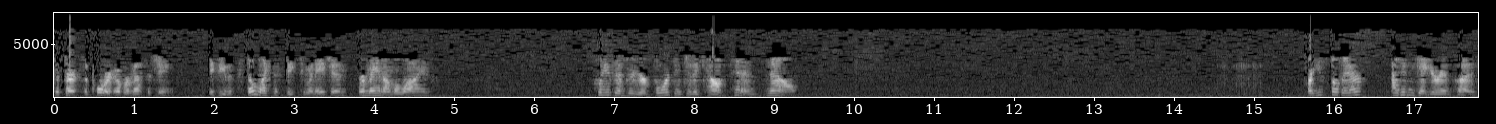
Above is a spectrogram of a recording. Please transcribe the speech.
to start support over messaging. If you would still like to speak to an agent, remain on the line. Please enter your four-digit account PIN now. Are you still there? I didn't get your input.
